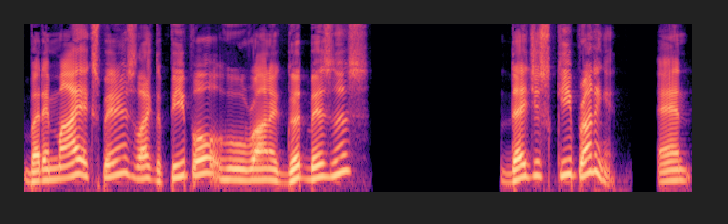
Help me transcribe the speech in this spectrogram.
but in my experience, like the people who run a good business, they just keep running it, and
